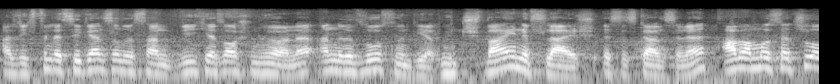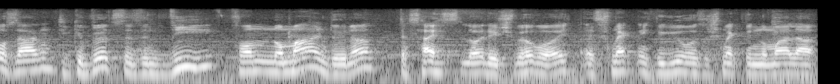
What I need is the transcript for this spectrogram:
Also ich finde das hier ganz interessant, wie ich jetzt auch schon höre, ne? andere Soßen sind hier. Mit Schweinefleisch ist das Ganze, ne? Aber man muss dazu auch sagen, die Gewürze sind wie vom normalen Döner. Das heißt, Leute, ich schwöre euch, es schmeckt nicht wie Gyros, es schmeckt wie ein normaler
